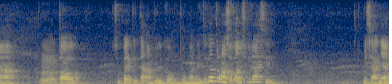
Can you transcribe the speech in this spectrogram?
A Hmm. atau supaya kita ambil keuntungan itu kan termasuk konspirasi. Misalnya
